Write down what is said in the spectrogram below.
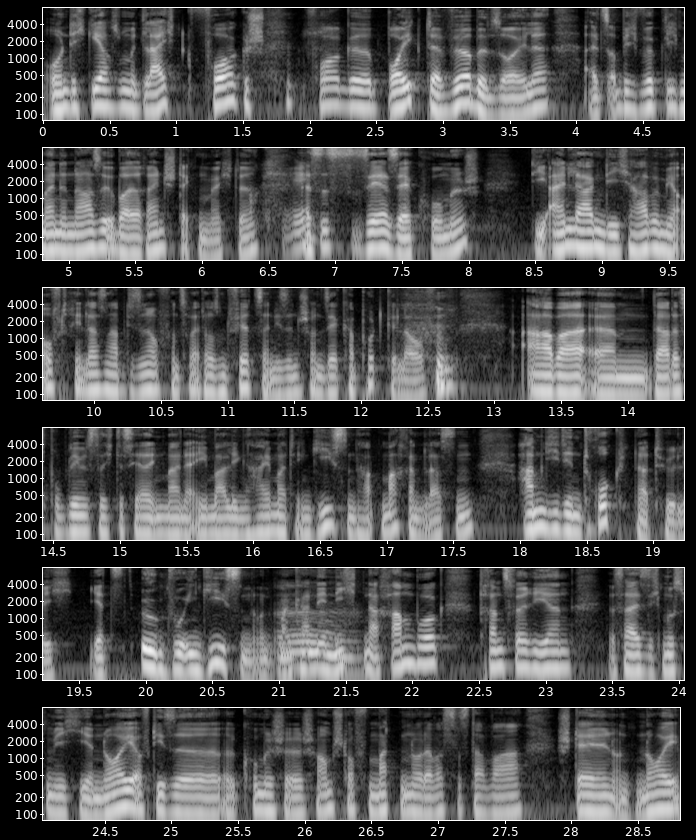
Und ich gehe auch so mit leicht vorge vorgebeugter Wirbelsäule, als ob ich wirklich meine Nase überall reinstecken möchte. Okay. Es ist sehr, sehr komisch. Die Einlagen, die ich habe, mir aufdrehen lassen habe, die sind auch von 2014, die sind schon sehr kaputt gelaufen. Aber ähm, da das Problem ist, dass ich das ja in meiner ehemaligen Heimat in Gießen habe machen lassen, haben die den Druck natürlich jetzt irgendwo in Gießen und man kann den ah. nicht nach Hamburg transferieren. Das heißt, ich muss mich hier neu auf diese komische Schaumstoffmatten oder was das da war stellen und neu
